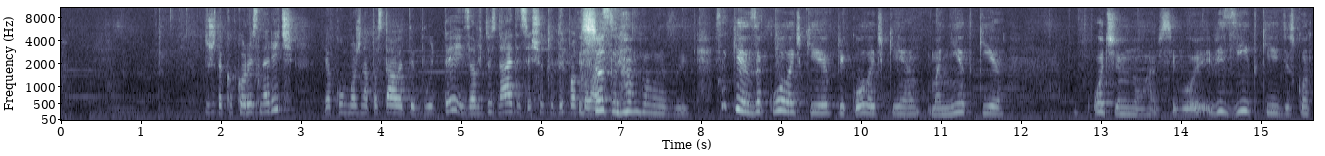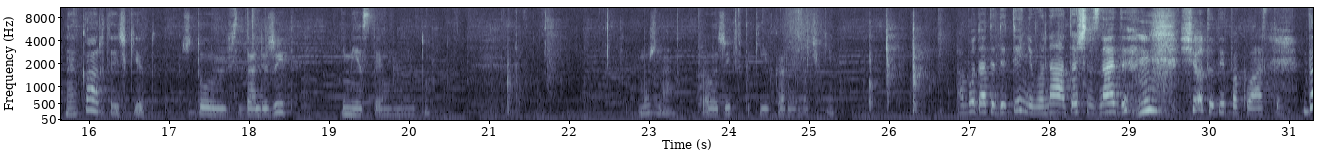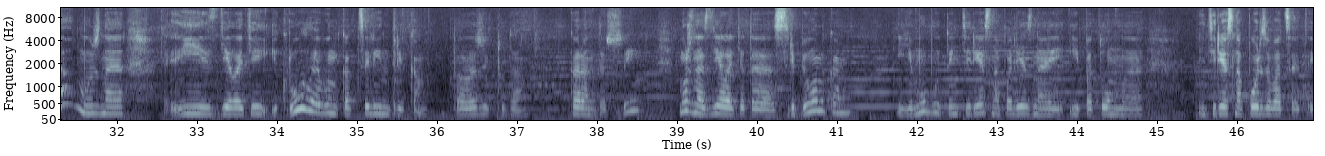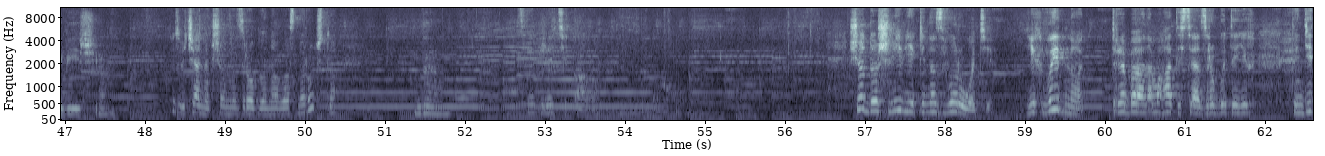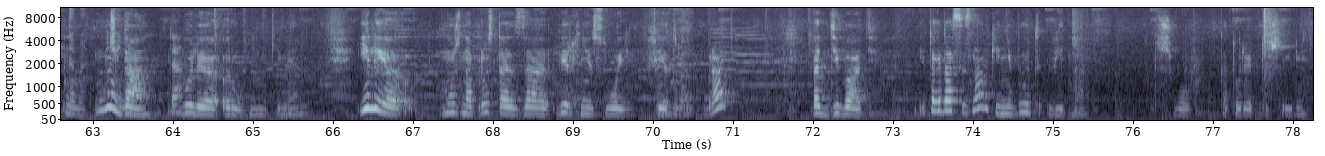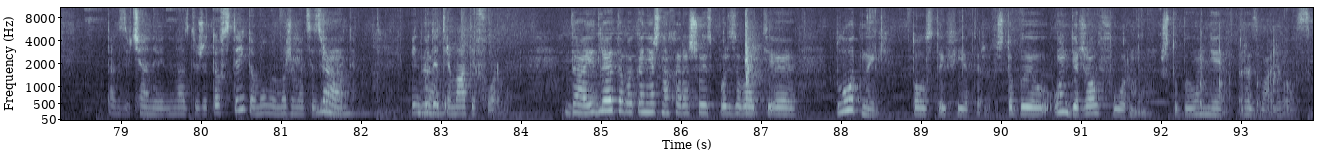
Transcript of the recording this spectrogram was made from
Дуже така корисна річ, яку можна поставити будь-де і завжди знаєтеся, що туди покласти. Что туда положить? Всякие заколочки, приколочки, монетки. Очень много всего. Визитки, дисконтные карточки. Что всегда лежит и места ему нету. Можно положить в такие коробочки. Або дати дитині, вона точно знайде, що туди покласти. Да, можно и сделать и, и круглые, вон как цилиндриком, положить туда карандаши. Можно сделать это с ребенком, и ему будет интересно, полезно, и потом э, интересно пользоваться этой вещью. Ну, Звичайно, якщо вона зроблена власноруч, то Да. це вже цікаво. Щодо швів, які на звороті, їх видно, треба намагатися зробити їх тендітними. чи Ну ні? да, Да? более ровненькими. Или можно просто за верхний слой фетра брать, поддевать, и тогда с изнанки не будет видно швов, которые пришили. Так, звичайно, він у нас дуже товстий, тому ми можемо це Да. зробити. Він Да. буде тримати форму. Да, и для этого, конечно, хорошо использовать э, плотный толстый фетр, чтобы он держал форму, чтобы он не разваливался.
